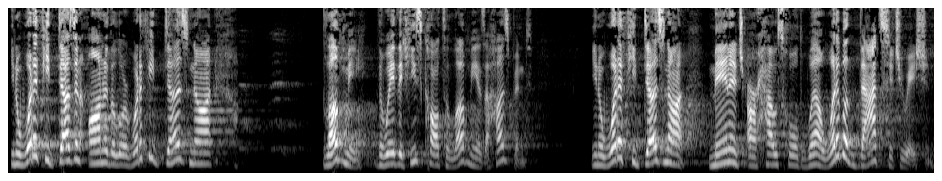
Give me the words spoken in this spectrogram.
You know, what if he doesn't honor the Lord? What if he does not love me the way that he's called to love me as a husband? You know, what if he does not manage our household well? What about that situation?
